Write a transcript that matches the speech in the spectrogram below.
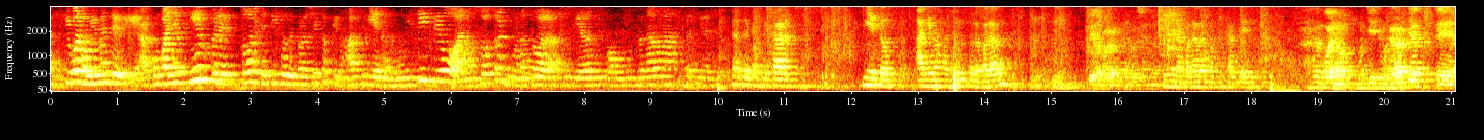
Así que bueno, obviamente eh, acompañar siempre todo este tipo de proyectos que nos hace bien al municipio, a nosotros y bueno, a toda la sociedad en su conjunto. Nada más, presidente. Gracias, concejal. Nieto, ¿alguien más hacer uso de la palabra? Tiene la palabra, señor presidente. Tiene la palabra, concejal Pérez. Bueno, muchísimas gracias. Eh,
